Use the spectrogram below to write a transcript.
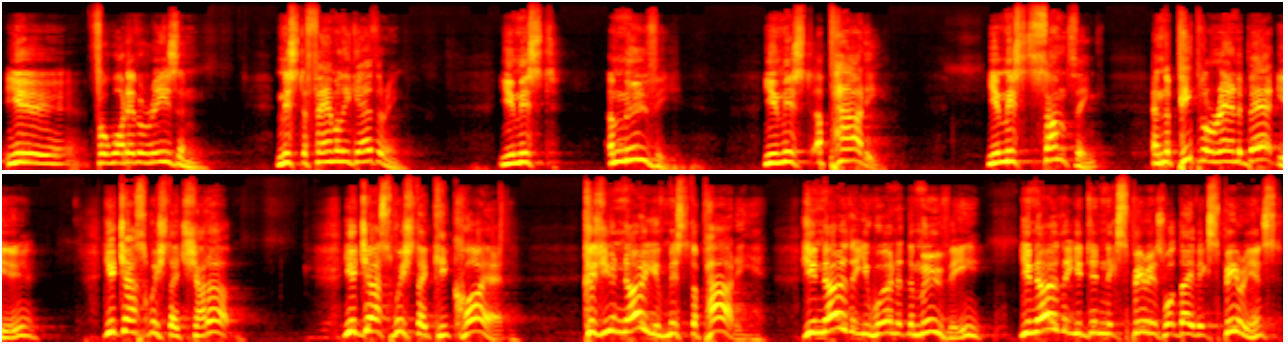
You, for whatever reason, missed a family gathering. You missed a movie. You missed a party. You missed something. And the people around about you, you just wish they'd shut up. You just wish they'd keep quiet because you know you've missed the party. You know that you weren't at the movie. You know that you didn't experience what they've experienced.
